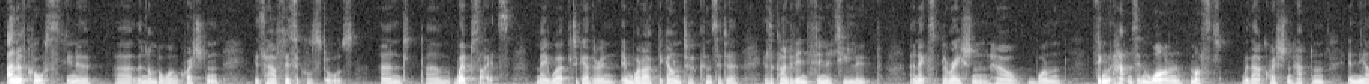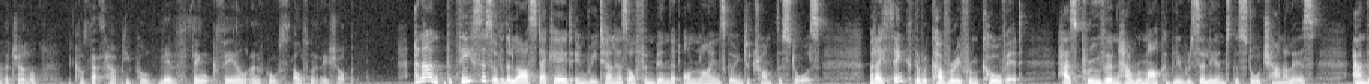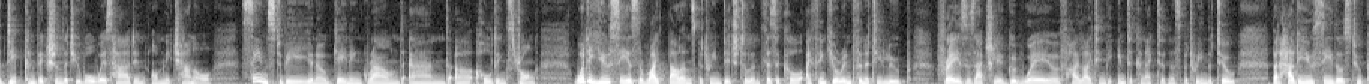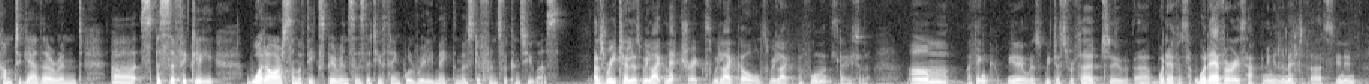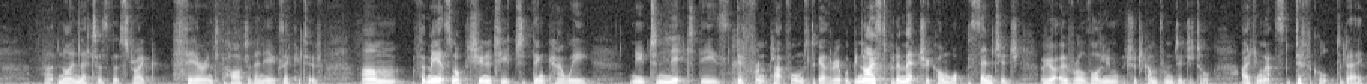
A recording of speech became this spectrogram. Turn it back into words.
And of course, you know, uh, the number one question is how physical stores and um, websites may work together in, in what I've begun to consider is a kind of infinity loop, an exploration how one thing that happens in one must, without question, happen in the other channel because that's how people live, think, feel, and of course, ultimately shop. And Anne, the thesis over the last decade in retail has often been that online is going to trump the stores. But I think the recovery from COVID has proven how remarkably resilient the store channel is. And the deep conviction that you've always had in omni-channel seems to be, you know, gaining ground and uh, holding strong. What do you see as the right balance between digital and physical? I think your infinity loop phrase is actually a good way of highlighting the interconnectedness between the two. But how do you see those two come together? And uh, specifically, what are some of the experiences that you think will really make the most difference for consumers? As retailers, we like metrics, we like goals, we like performance data. Um, I think you know, as we just referred to, uh, whatever whatever is happening in the metaverse, you know, uh, nine letters that strike fear into the heart of any executive. Um, for me, it's an opportunity to think how we need to knit these different platforms together. It would be nice to put a metric on what percentage of your overall volume should come from digital. I think that's difficult today,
